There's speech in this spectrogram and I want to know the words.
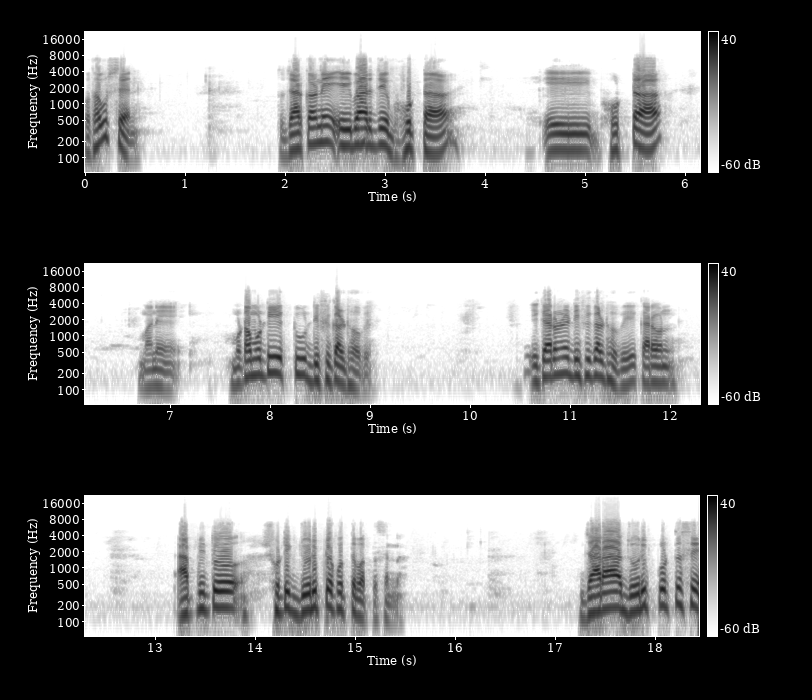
কথা বুঝছেন? তো যার কারণে এইবার যে ভোটটা, এই ভোটটা মানে মোটামুটি একটু ডিফিকাল্ট হবে। এই কারণে ডিফিকাল্ট হবে, কারণ আপনি তো সঠিক জরিপটা করতে পারতেছেন না। যারা জরিপ করতেছে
